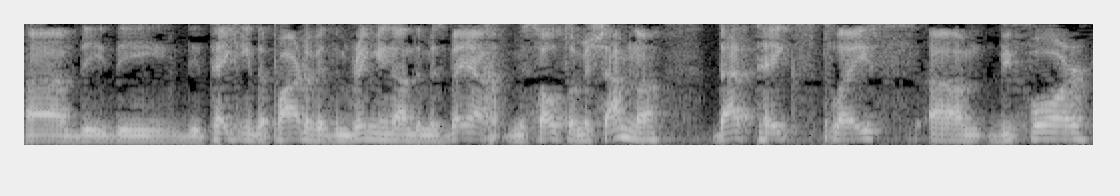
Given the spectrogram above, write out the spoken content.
uh, the, the the taking the part of it and bringing on the mizbeach misolto mishamna, that takes place um, before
